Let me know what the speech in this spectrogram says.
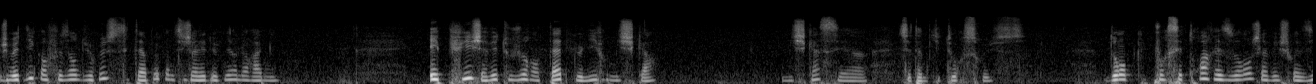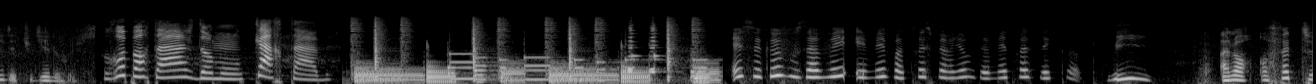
je me dis qu'en faisant du russe, c'était un peu comme si j'allais devenir leur ami. Et puis j'avais toujours en tête le livre Mishka. Mishka, c'est un, c'est un petit ours russe. Donc, pour ces trois raisons, j'avais choisi d'étudier le russe. Reportage dans mon cartable. Est-ce que vous avez aimé votre expérience de maîtresse d'école? Oui. Alors, en fait,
